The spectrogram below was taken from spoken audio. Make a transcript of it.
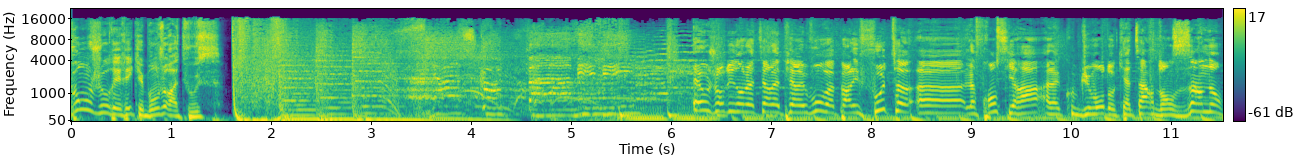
Bonjour Eric et bonjour à tous. Aujourd'hui dans la Terre, la Pierre et vous, on va parler foot. Euh, la France ira à la Coupe du Monde au Qatar dans un an.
